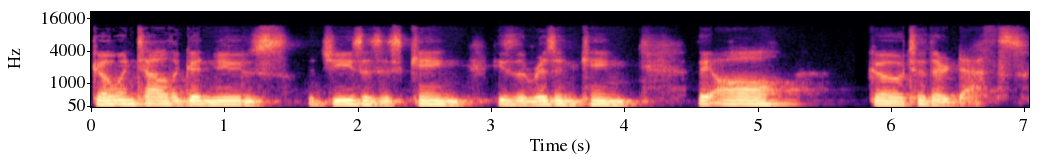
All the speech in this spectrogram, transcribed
Go and tell the good news that Jesus is king, he's the risen king. They all go to their deaths.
